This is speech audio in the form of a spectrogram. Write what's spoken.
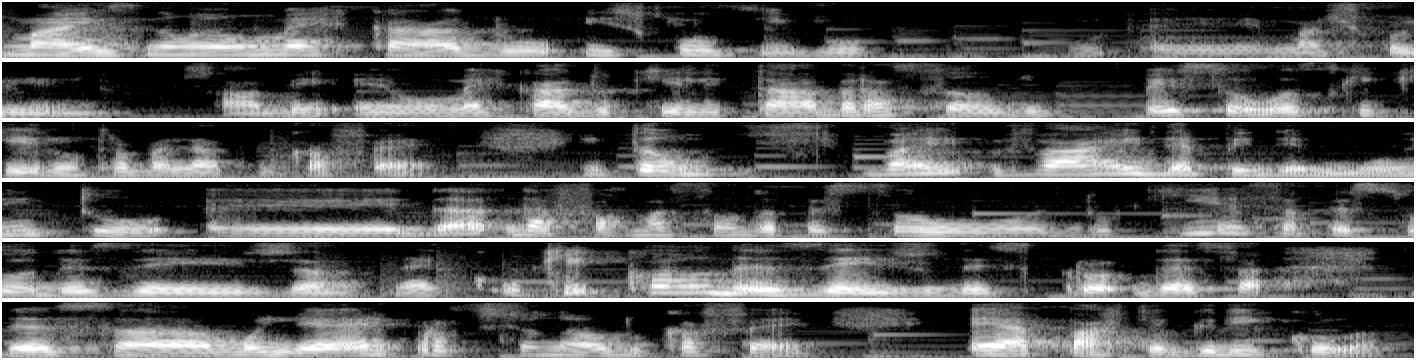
mas não é um mercado exclusivo é, masculino, sabe? É um mercado que ele está abraçando pessoas que queiram trabalhar com café. Então, vai, vai depender muito é, da, da, formação da pessoa, do que essa pessoa deseja, né? O que, qual é o desejo desse, dessa, dessa mulher profissional do café? É a parte agrícola?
